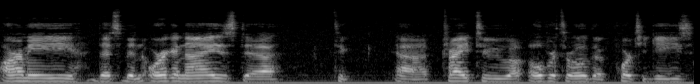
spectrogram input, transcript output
army that's been organized uh, try to uh, overthrow the Portuguese,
